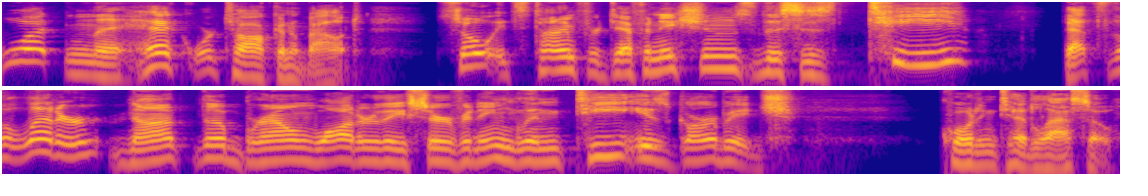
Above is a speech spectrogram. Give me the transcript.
what in the heck we're talking about. So it's time for definitions. This is T. That's the letter, not the brown water they serve in England. T is garbage. Quoting Ted Lasso.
